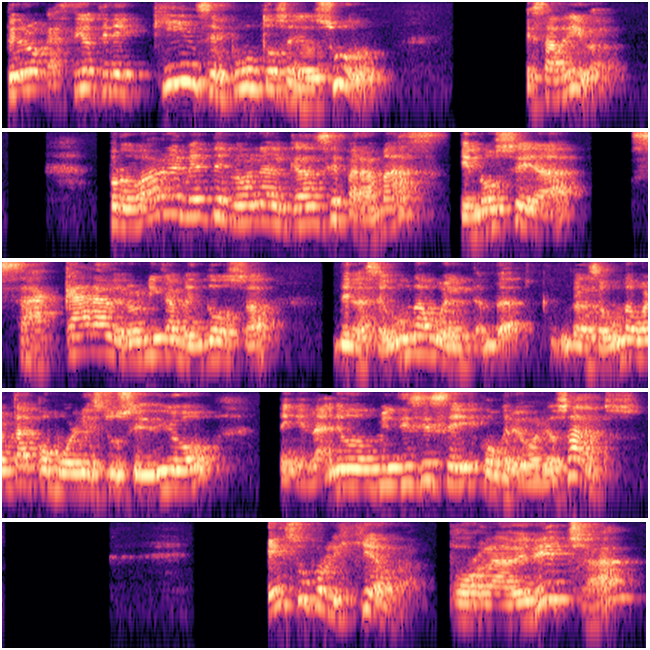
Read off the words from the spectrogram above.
Pedro Castillo tiene 15 puntos en el sur. Es arriba probablemente no le alcance para más que no sea sacar a Verónica Mendoza de la segunda vuelta, de la segunda vuelta como le sucedió en el año 2016 con Gregorio Santos. Eso por la izquierda. Por la derecha,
